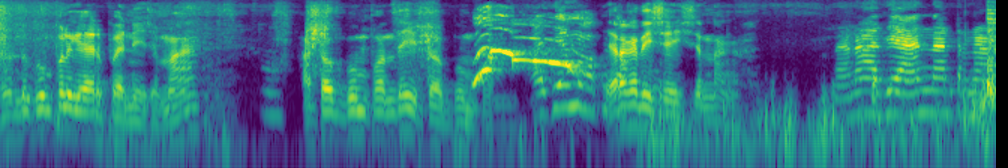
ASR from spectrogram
రెండు గుంపులు ఏర్పడి నిజమా? అటు గుంపు ఉంది ఇటు గుంపు ఉంది. అదే మాకు ఎరగ తీసేసి చిన్నగా. నానా అదే అందంటున్నాడు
